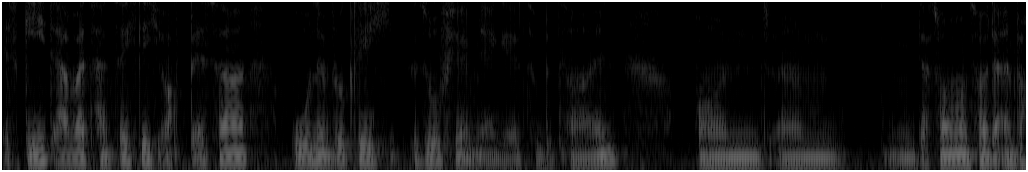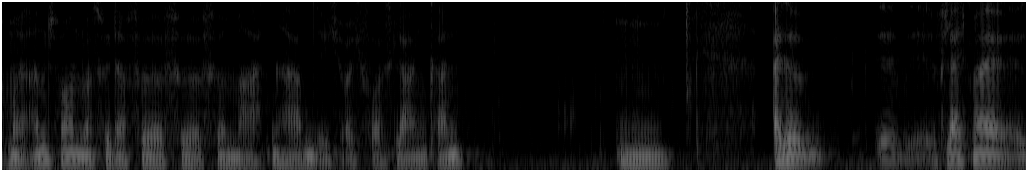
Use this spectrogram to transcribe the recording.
es geht aber tatsächlich auch besser, ohne wirklich so viel mehr Geld zu bezahlen. Und ähm, das wollen wir uns heute einfach mal anschauen, was wir da für, für, für Marken haben, die ich euch vorschlagen kann. Mhm. Also äh, vielleicht mal äh,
